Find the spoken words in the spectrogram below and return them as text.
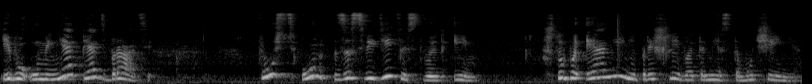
ибо у меня пять братьев, Пусть он засвидетельствует им, чтобы и они не пришли в это место мучения.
